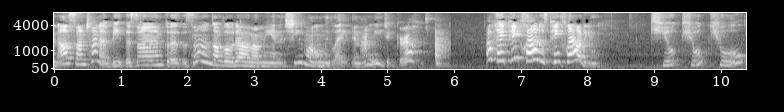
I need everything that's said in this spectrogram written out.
And also I'm trying to beat the sun because the sun gonna go down on me and she's my only light and I need you, girl. Okay, pink cloud is pink cloudy. Cute, cute, cute.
